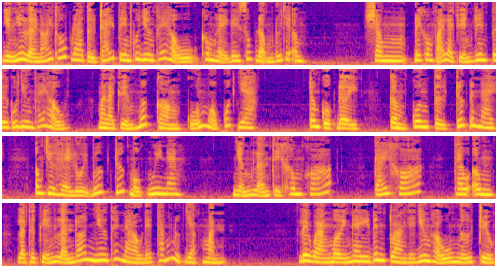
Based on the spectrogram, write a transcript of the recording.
Dường như lời nói thốt ra từ trái tim của Dương Thái Hậu không hề gây xúc động đối với ông. Song đây không phải là chuyện riêng tư của Dương Thái Hậu, mà là chuyện mất còn của một quốc gia. Trong cuộc đời, cầm quân từ trước đến nay, ông chưa hề lùi bước trước một nguy nan. Nhận lệnh thì không khó. Cái khó theo ông là thực hiện lệnh đó như thế nào để thắng được giặc mạnh. Lê Hoàng mời ngay Đinh Toàn và Dương Hậu ngự triều.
